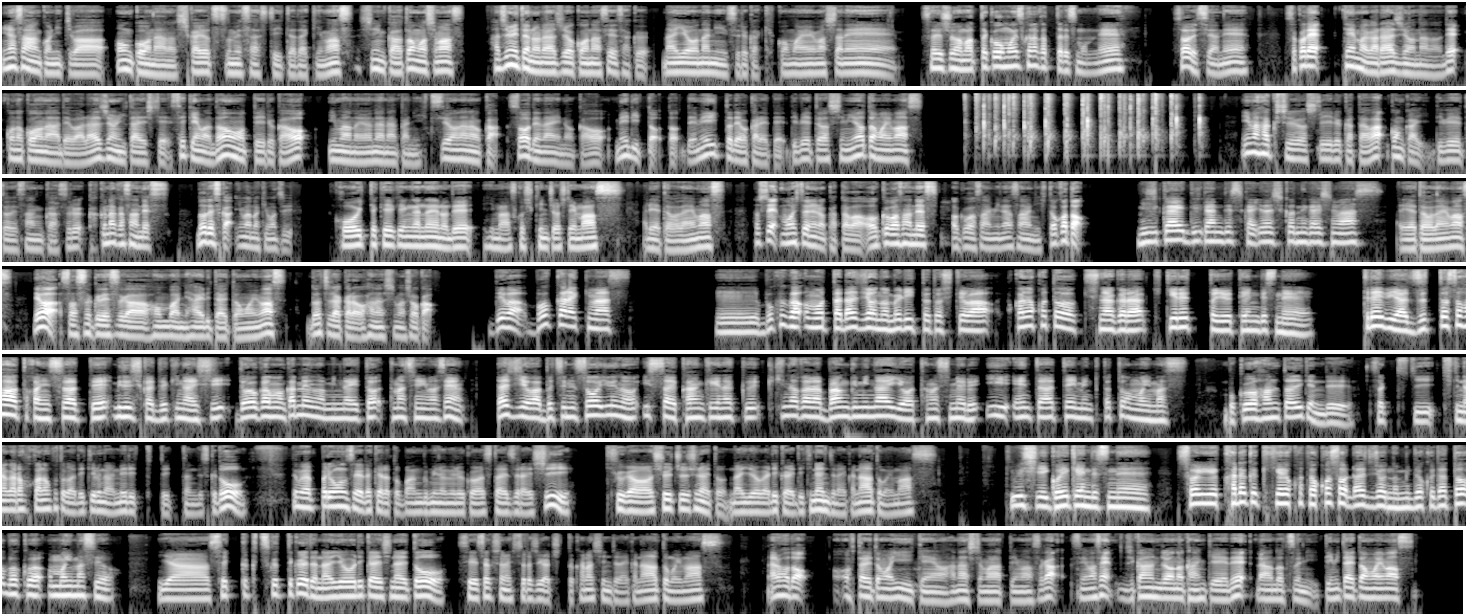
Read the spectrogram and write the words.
皆さん、こんにちは。本コーナーの司会を務めさせていただきます。新川と申します。初めてのラジオコーナー制作、内容を何にするか結構迷いましたね。最初は全く思いつかなかったですもんね。そうですよね。そこで、テーマがラジオなので、このコーナーではラジオに対して世間はどう思っているかを、今の世の中に必要なのか、そうでないのかをメリットとデメリットで分かれてディベートをしてみようと思います。今拍手をしている方は、今回ディベートで参加する角中さんです。どうですか？今の気持ち。こういった経験がないので、今少し緊張しています。ありがとうございます。そしてもう一人の方は大久保さんです。大久保さん皆さんに一言。短い時間ですがよろしくお願いします。ありがとうございます。では、早速ですが、本番に入りたいと思います。どちらからお話ししましょうか？では、僕からいきます。えー、僕が思ったラジオのメリットとしては、他のことをしながら聞けるという点ですね。テレビはずっとソファーとかに座って見るしかできないし、動画も画面を見ないと楽しみません。ラジオは別にそういうの一切関係なく、聞きながら番組内容を楽しめるいいエンターテインメントだと思います。僕は反対意見で、さっき聞きながら他のことができるのはメリットって言ったんですけど、でもやっぱり音声だけだと番組の魅力は伝えづらいし、聞く側は集中しないと内容が理解できないんじゃないかなと思います。厳しいご意見ですね。そういう軽く聞けることこそラジオの魅力だと僕は思いますよ。いやー、せっかく作ってくれた内容を理解しないと、制作者の人たちがちょっと悲しいんじゃないかなと思います。なるほど。お二人ともいい意見を話してもらっていますが、すいません。時間上の関係でラウンド2に行ってみたいと思います。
